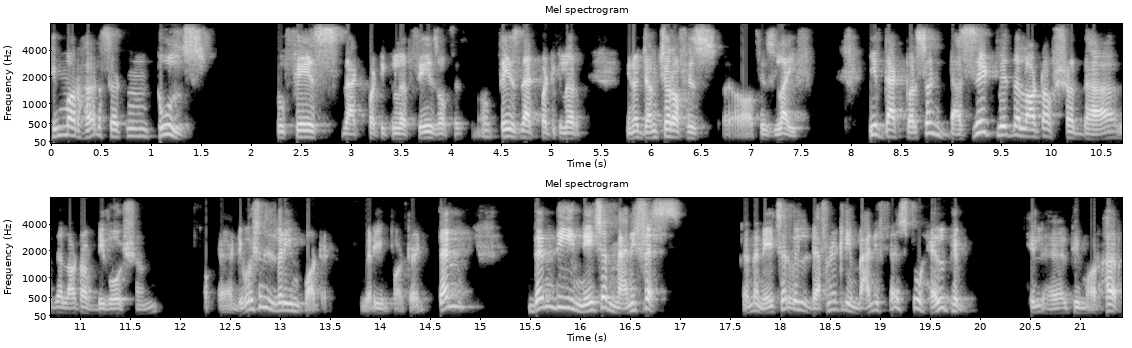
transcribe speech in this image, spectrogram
him or her certain tools to face that particular phase of know, face that particular you know juncture of his uh, of his life. If that person does it with a lot of shraddha with a lot of devotion okay devotion is very important very important then then the nature manifests. Then the nature will definitely manifest to help him he'll help him or her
